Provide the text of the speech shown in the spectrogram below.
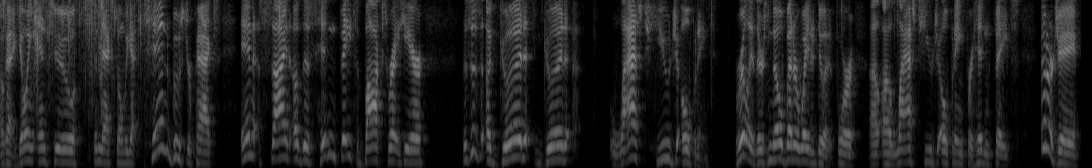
Okay, going into the next one, we got 10 booster packs inside of this Hidden Fates box right here. This is a good, good last huge opening. Really, there's no better way to do it for a, a last huge opening for Hidden Fates. Energy,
